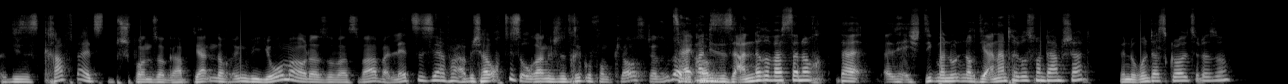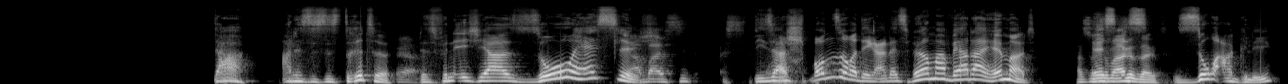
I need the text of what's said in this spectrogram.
dieses Kraft als Sponsor gehabt. Die hatten doch irgendwie Joma oder sowas, war. Weil letztes Jahr habe ich auch dieses orangene Trikot von Klaus Jasula Zeig mal bekommen. dieses andere, was da noch. Da, also sieht man unten noch die anderen Trikots von Darmstadt? Wenn du runterscrollst oder so? Da! Ah, das ist das dritte. Ja. Das finde ich ja so hässlich. Aber es sieht. Sieht Dieser Sponsor, Digga, das hör mal, wer da hämmert. hast du es schon mal gesagt. So ugly.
